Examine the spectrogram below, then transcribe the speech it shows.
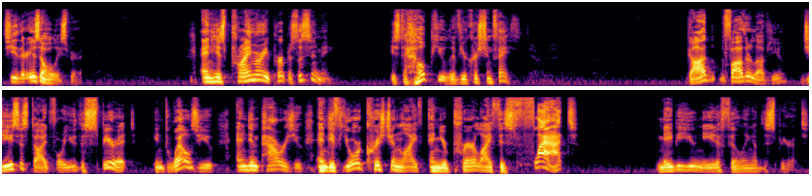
See, there is a Holy Spirit. And his primary purpose, listen to me, is to help you live your Christian faith. God the Father loved you, Jesus died for you, the Spirit indwells you and empowers you. And if your Christian life and your prayer life is flat, maybe you need a filling of the Spirit.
